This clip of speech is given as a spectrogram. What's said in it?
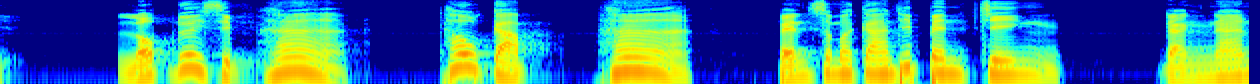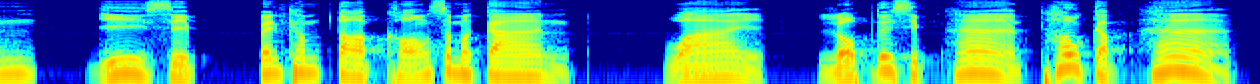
20 ลบด้วย 15 เท่ากับ 5 เป็นสมการที่เป็นจริง ดังนั้น 20 เป็นคำตอบของสมการ y ลบด้วย 15 เท่ากับ 5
